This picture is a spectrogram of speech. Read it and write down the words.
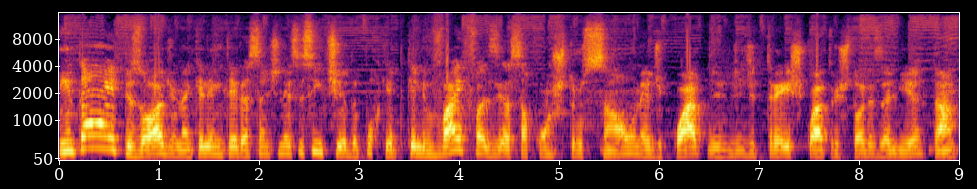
então é um episódio né, que ele é interessante nesse sentido. Por quê? Porque ele vai fazer essa construção né, de, quatro, de, de três, quatro histórias ali, tá?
